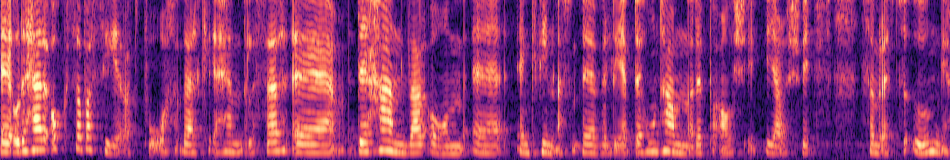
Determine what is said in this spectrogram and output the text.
Eh, Och det här är också baserat på verkliga händelser. Eh, Det handlar om eh, en kvinna som överlevde. Hon hamnade på Auschwitz, i Auschwitz som rätt så ung.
